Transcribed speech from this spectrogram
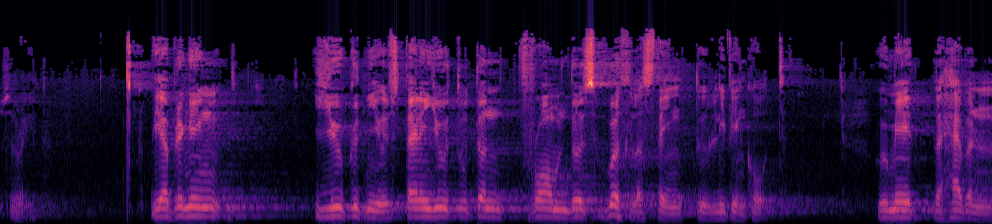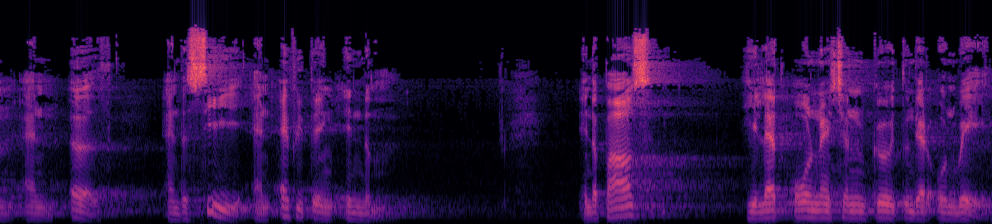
sorry we are bringing you good news telling you to turn from those worthless things to living god who made the heaven and earth and the sea and everything in them. In the past he let all nations go to their own way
